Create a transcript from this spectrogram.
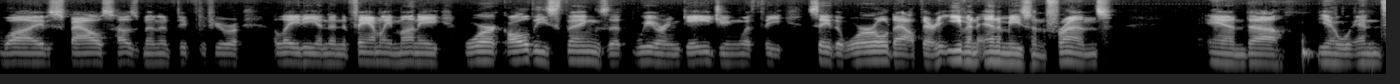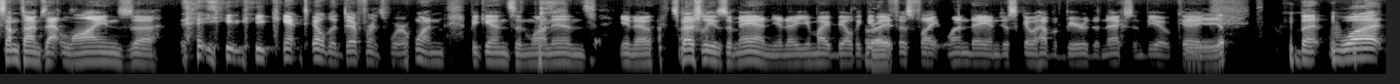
wives, spouse, husband, if, if, you're a lady, and then the family, money, work, all these things that we are engaging with the, say, the world out there, even enemies and friends. And, uh, you know, and sometimes that lines, uh, you, you can't tell the difference where one begins and one ends, you know, especially as a man, you know, you might be able to get in a fist fight one day and just go have a beer the next and be okay. Yep. but what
